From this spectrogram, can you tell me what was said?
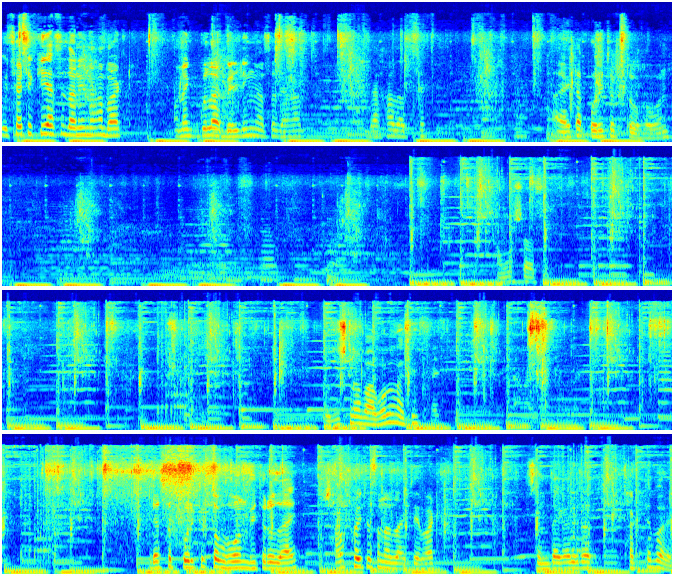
ওই সাইডে কি আছে জানি না, বাট অনেকগুলা বিল্ডিং আছে দেখা দেখা যাচ্ছে। আর এটা পরিত্যক্ত ভবন। সমস্যা আছে। বুঝিস না পাগল নাকি? এটা হচ্ছে পরিত্যক্ত ভবন ভিতরে যায়। সাহস হইতেছে না যাইতে বাট চিন্তাকারীরা থাকতে পারে।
